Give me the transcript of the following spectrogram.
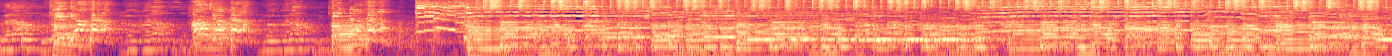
Keep your head Hold your head Keep your head up.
